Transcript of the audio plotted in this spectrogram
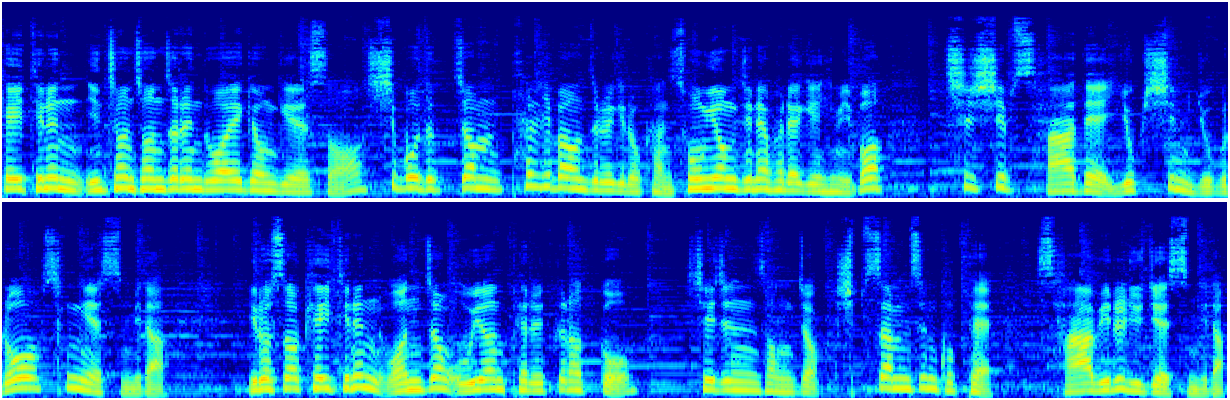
KT는 인천 전자랜드와의 경기에서 15득점 8리바운드를 기록한 송영진의 활약에 힘입어 74대 66으로 승리했습니다. 이로써 KT는 원정 오연패를 끊었고 시즌 성적 13승 9패 4위를 유지했습니다.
